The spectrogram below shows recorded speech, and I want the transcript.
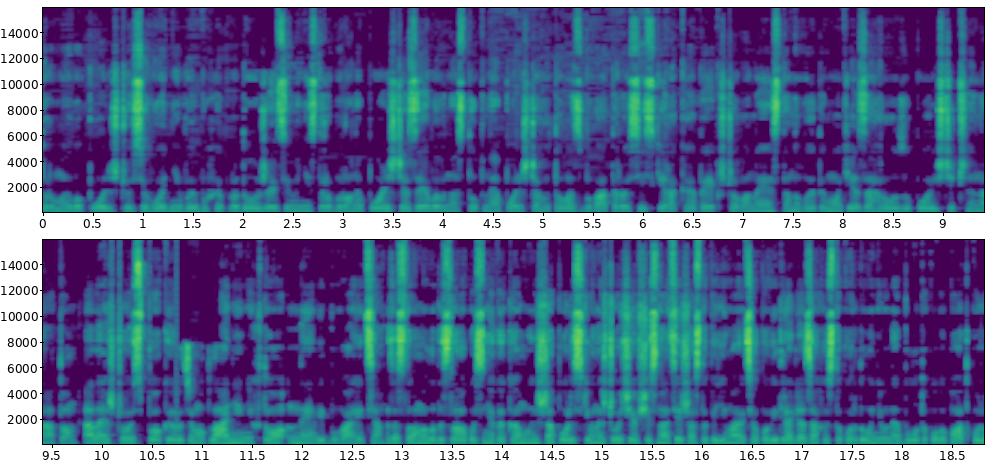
турмило Польщу. Сьогодні вибухи продовжуються. Міністр оборони Польщі заявив наступне: Польща готова збивати російські ракети, якщо вони становитимуть загрозу Польщі чи НАТО. Але щось поки у цьому плані ніхто не відбувається. За словами Владислава Косіняка Камиша, польські винищувачі F-16 часто підіймаються у повітря для захисту кордонів. Не було такого випадку,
